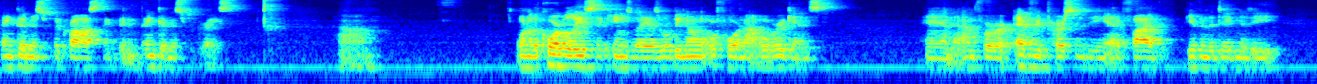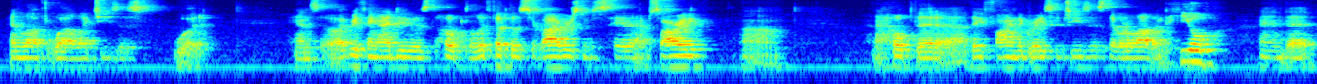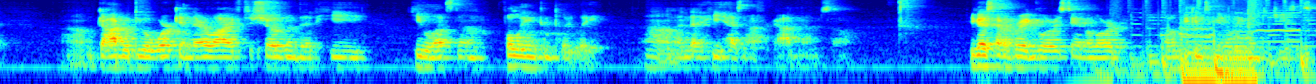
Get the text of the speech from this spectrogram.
Thank goodness for the cross. Thank, thank goodness for grace. Um, one of the core beliefs at Kingsway is we'll be known what we're for, not what we're against. And I'm for every person being edified, given the dignity and loved well like Jesus would. And so everything I do is to hope to lift up those survivors and to say that I'm sorry. Um, and I hope that uh, they find the grace of Jesus that would allow them to heal and that um, God would do a work in their life to show them that He, he loves them fully and completely um, and that He has not forgotten them. So you guys have a great and glorious day in the Lord. I hope you continue to lean into Jesus.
